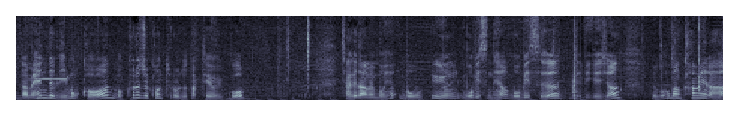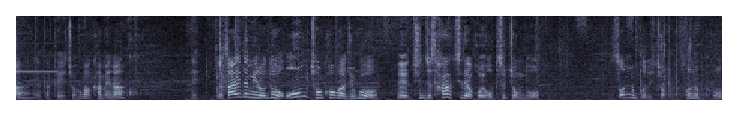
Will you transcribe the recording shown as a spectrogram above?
그다음에 핸들 리모컨, 뭐 크루즈 컨트롤도 딱 되어 있고. 자, 그다음에 뭐 이건 모비스네요. 모비스 내비게이션 그리고 후방 카메라 딱 되어 있죠. 후방 카메라. 네. 그 사이드 미러도 엄청 커가지고 예, 진짜 사각지대가 거의 없을 정도. 썬루프도 있죠. 썬루프. 야,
